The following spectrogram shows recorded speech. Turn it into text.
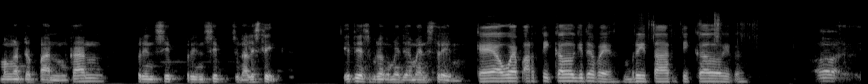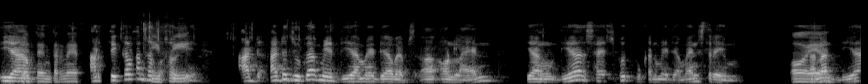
mengedepankan prinsip-prinsip jurnalistik. Itu yang sebenarnya media mainstream. Kayak web artikel gitu Pak ya? Berita artikel gitu. Eh, ya, Berita internet. artikel kan satu sorry. Ada ada juga media-media web eh, online yang dia saya sebut bukan media mainstream Oh karena iya. dia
